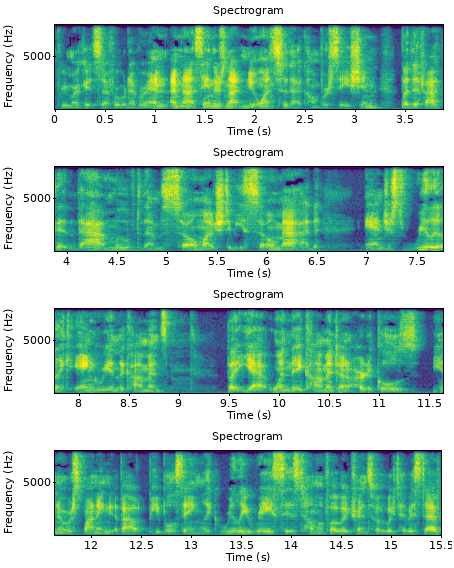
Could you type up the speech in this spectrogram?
free market stuff or whatever. And I'm not saying there's not nuance to that conversation, but the fact that that moved them so much to be so mad and just really like angry in the comments. But yet, when they comment on articles, you know, responding about people saying like really racist, homophobic, transphobic type of stuff,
